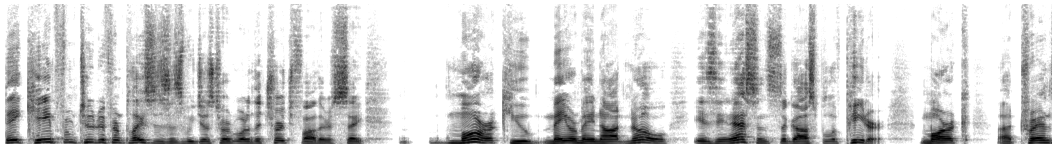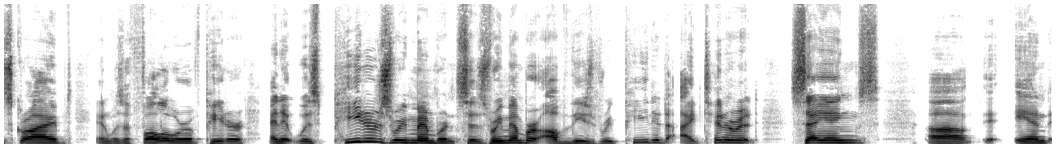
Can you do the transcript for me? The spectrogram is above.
they came from two different places, as we just heard one of the church fathers say. Mark, you may or may not know, is in essence the Gospel of Peter. Mark uh, transcribed and was a follower of Peter, and it was Peter's remembrances, remember, of these repeated itinerant sayings, uh, and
